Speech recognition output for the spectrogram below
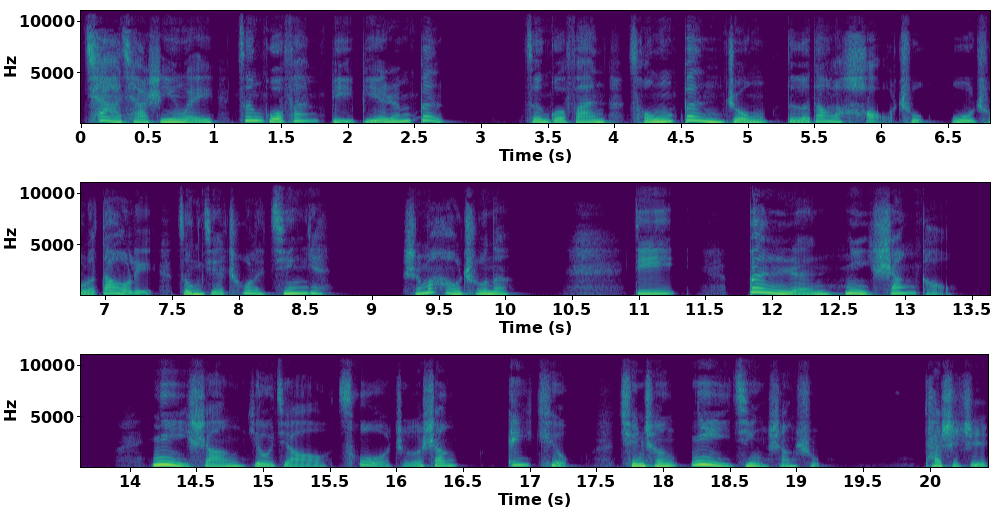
恰恰是因为曾国藩比别人笨，曾国藩从笨中得到了好处，悟出了道理，总结出了经验。什么好处呢？第一，笨人逆商高，逆商又叫挫折商，A.Q. 全称逆境商数，它是指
